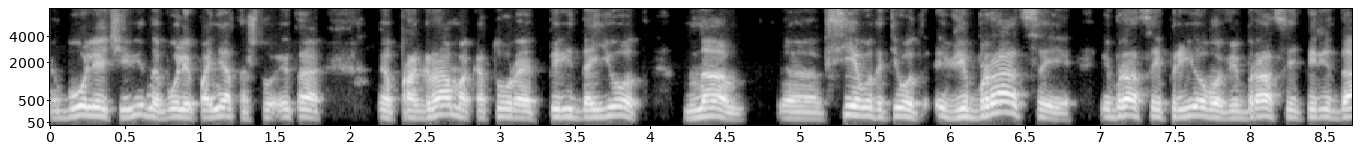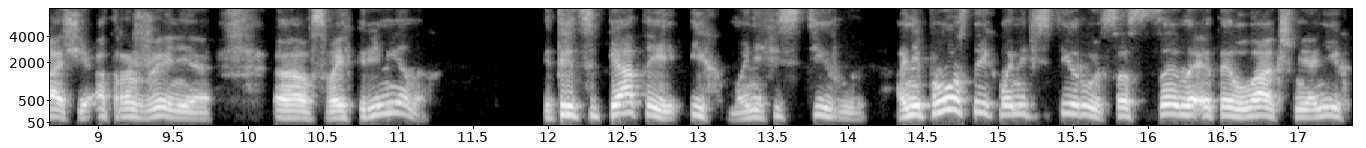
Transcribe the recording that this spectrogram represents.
более очевидно, более понятно, что это э, программа, которая передает нам э, все вот эти вот вибрации, вибрации приема, вибрации передачи, отражения в своих переменах. И 35-е их манифестируют. Они просто их манифестируют со сцены этой лакшми, они их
